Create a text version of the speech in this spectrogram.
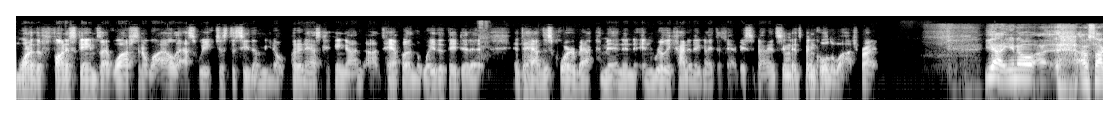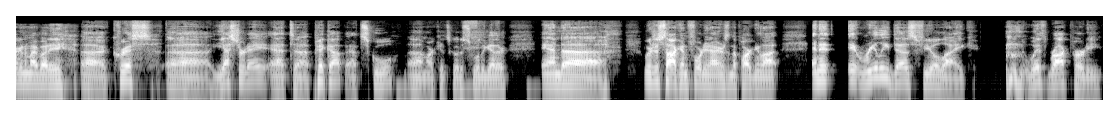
one of the funnest games I've watched in a while last week, just to see them, you know, put an ass kicking on, on Tampa and the way that they did it, and to have this quarterback come in and, and really kind of ignite the fan base about it. It's, it's been cool to watch, Brian. Yeah, you know, I, I, was talking to my buddy uh, Chris uh, yesterday at uh, pickup at school. Um, our kids go to school together, and uh, we are just talking 49ers in the parking lot. And it it really does feel like with Brock Purdy,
